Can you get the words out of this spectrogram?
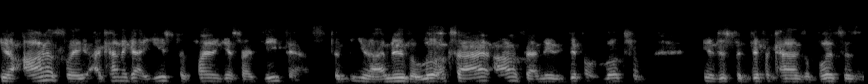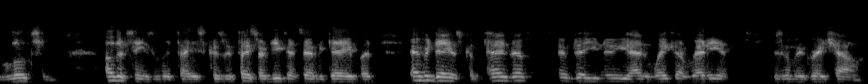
You know, honestly, I kind of got used to playing against our defense. To, you know, I knew the looks. I honestly, I needed different looks from, you know, just the different kinds of blitzes and looks from other teams we face because we face our defense every day. But every day is competitive. Every day you knew you had to wake up ready, and it's going to be a great challenge.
